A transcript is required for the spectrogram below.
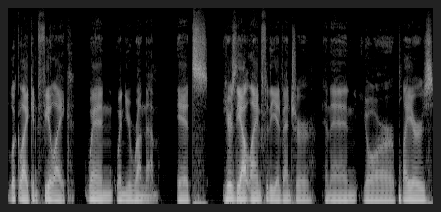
look like and feel like when when you run them. It's here's the outline for the adventure, and then your players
